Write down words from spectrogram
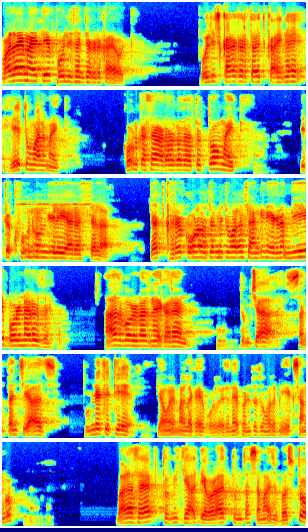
मलाही माहिती आहे पोलिसांच्याकडे काय होतं. पोलीस काय करतायत काय नाही हे तुम्हाला माहीत. कोण कसा अडवला जातो तो माहीत. इथं खून होऊन गेले या रस्त्याला. त्यात खरं कोण होतं मी तुम्हाला सांगेन एकदा मी बोलणारच आज बोलणार नाही कारण तुमच्या संतांची आज पुण्यतिथी आहे त्यामुळे मला काही बोलायचं नाही परंतु तुम्हाला मी एक सांगू. बाळासाहेब तुम्ही ज्या देवळात तुमचा समाज बसतो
